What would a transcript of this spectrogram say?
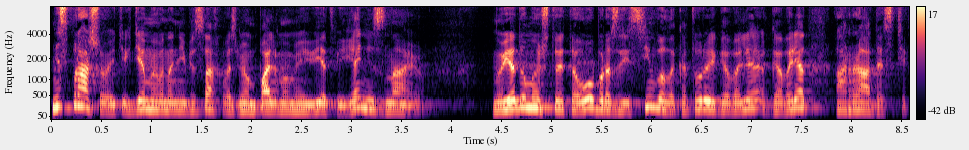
Не спрашивайте, где мы на небесах возьмем пальмовые ветви, я не знаю. Но я думаю, что это образы и символы, которые говорят о радости.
